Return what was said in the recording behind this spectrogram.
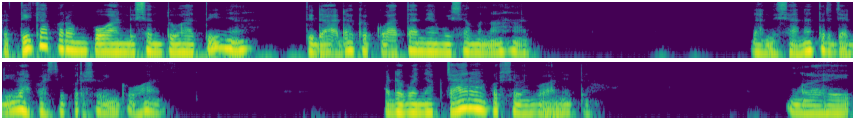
Ketika perempuan disentuh hatinya tidak ada kekuatan yang bisa menahan. Dan di sana terjadilah pasti perselingkuhan. Ada banyak cara perselingkuhan itu. Mulai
